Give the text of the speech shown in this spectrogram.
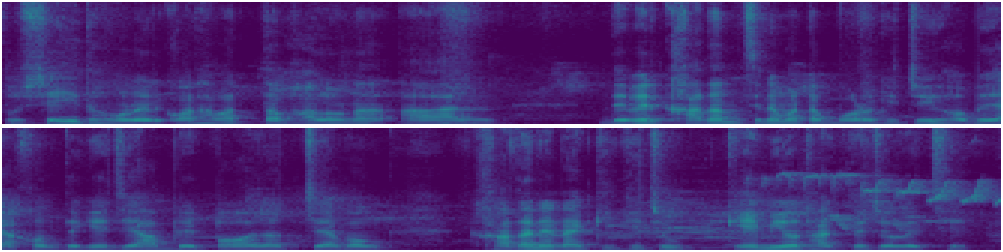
তো সেই ধরনের কথাবার্তা ভালো না। আর দেবের খাদান সিনেমাটা বড় কিছুই হবে। এখন থেকে যে আপডেট পাওয়া যাচ্ছে এবং খাদানে নাকি কিছু কেমিও থাকতে চলেছে।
